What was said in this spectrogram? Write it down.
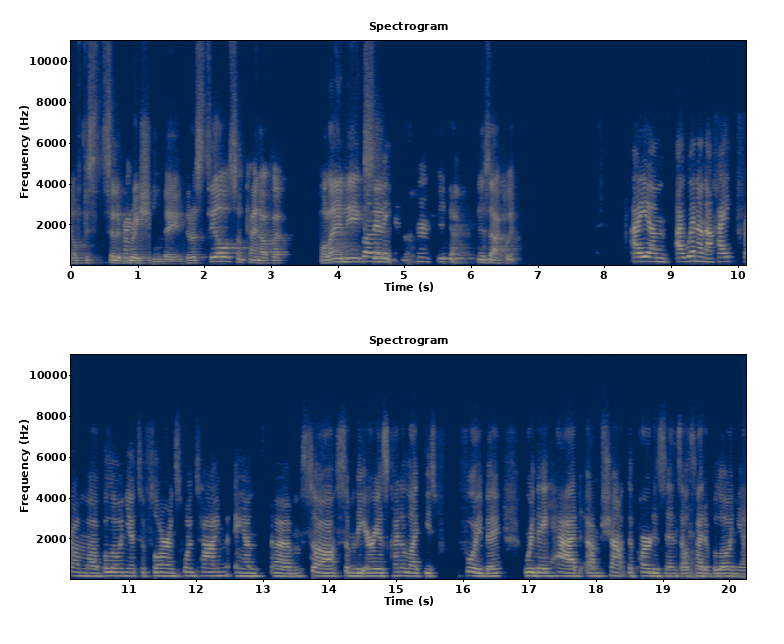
you know, celebration right. day. There are still some kind of uh, polemics. Polemic. And, mm. Yeah, exactly. I um I went on a hike from uh, Bologna to Florence one time and um, saw some of the areas kind of like these foibe where they had um, shot the partisans outside of Bologna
